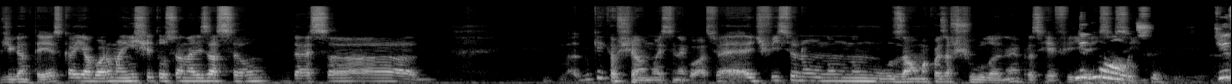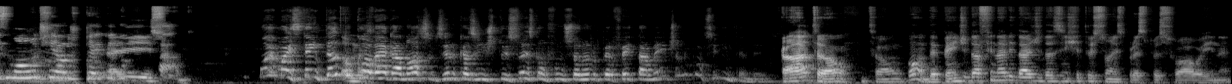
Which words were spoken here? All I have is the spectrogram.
gigantesca e agora uma institucionalização dessa do que, que eu chamo esse negócio? É, é difícil não, não, não, usar uma coisa chula, né, para se referir Desmonte. a isso. Assim. Desmonte é o jeito é do isso. Ué, mas tem tanto então, colega mas... nosso dizendo que as instituições estão funcionando perfeitamente, eu não consigo entender. Ah, então, então, bom, depende da finalidade das instituições para esse pessoal aí, né?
